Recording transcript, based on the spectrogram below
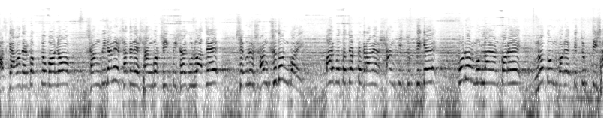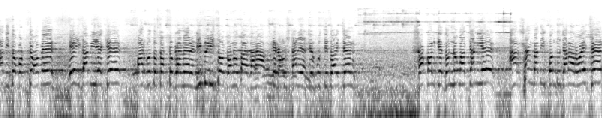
আজকে আমাদের বক্তব্য হলো, সংবিধানের সাথে যে সাংঘর্ষিক বিষয়গুলো আছে, সেগুলো সংশোধন করে পার্বত্য চট্টগ্রামের শান্তি চুক্তিকে পুনর্মূল্যায়ন করে নতুন করে একটি চুক্তি সাধিত করতে হবে। এই দাবি রেখে পার্বত্য চট্টগ্রামের নিপীড়িত জনতা যারা আজকের অনুষ্ঠানে এসে উপস্থিত হয়েছেন, সকলকে ধন্যবাদ জানিয়ে আর সাংবাদিক বন্ধু যারা রয়েছেন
